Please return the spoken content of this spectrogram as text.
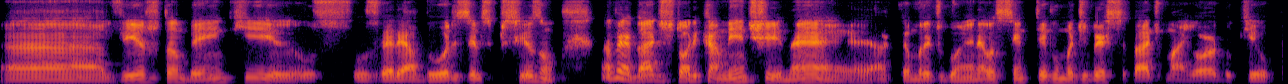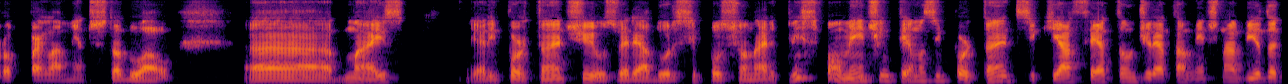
Uh, vejo também que os, os, vereadores eles precisam, na verdade, historicamente, né, a Câmara de Goiânia ela sempre teve uma diversidade maior do que o próprio Parlamento Estadual, uh, mas era importante os vereadores se posicionarem, principalmente em temas importantes e que afetam diretamente na vida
